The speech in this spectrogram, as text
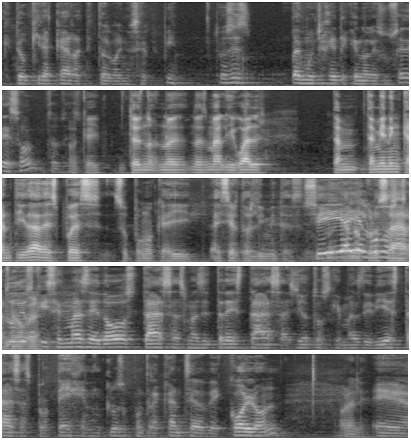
que tengo que ir a cada ratito al baño a hacer pipí. Entonces hay mucha gente que no le sucede eso. Entonces, Ok, entonces no, no, es, no es mal. Igual, tam- también en cantidades, pues, supongo que hay, hay ciertos límites. Sí, hay no algunos estudios que dicen más de dos tazas, más de tres tazas y otros que más de 10 tazas protegen incluso contra cáncer de colon. Órale. eh,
